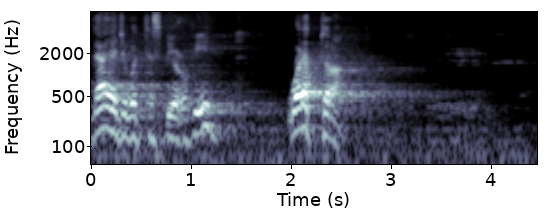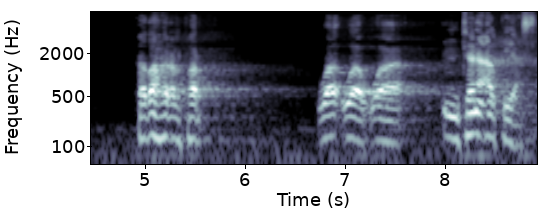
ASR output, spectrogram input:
لا يجب التسبيع فيه ولا التراب. فظهر الفرق وامتنع القياس.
